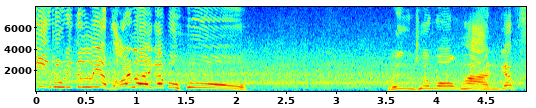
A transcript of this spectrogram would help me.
ยิงลูกนี้ก็เรียบร้อยเลยครับโอ้โหครึ่งชั่วโมงผ่านครับ 3-0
